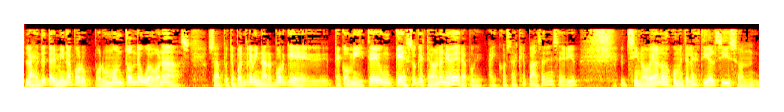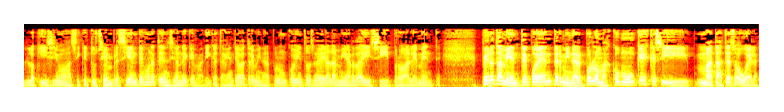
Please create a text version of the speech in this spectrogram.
la gente termina por, por un montón de huevonadas. O sea, te pueden terminar porque te comiste un queso que estaba en la nevera, porque hay cosas que pasan en serio. Si no vean los documentales de TLC, son loquísimos, así que tú siempre sientes una tensión de que, marico, esta gente va a terminar por un coño, entonces va a ir a la mierda, y sí, probablemente. Pero también te pueden terminar por lo más común, que es que si mataste a su abuela.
